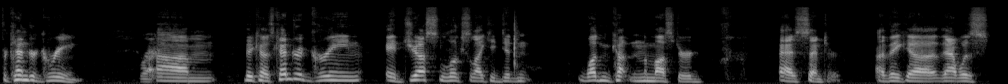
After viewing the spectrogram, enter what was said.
for Kendrick Green Right. um, because Kendrick Green, it just looks like he didn't wasn't cutting the mustard as center. I think uh, that was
